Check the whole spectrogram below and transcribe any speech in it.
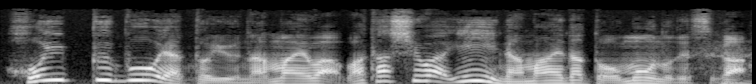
ホイップ坊やという名前は私はいい名前だと思うのですが、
